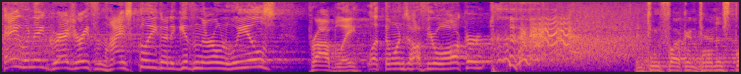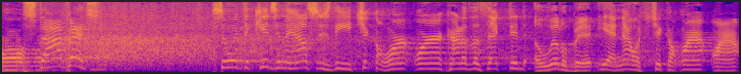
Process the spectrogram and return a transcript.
Hey, when they graduate from high school, you're gonna give them their own wheels? Probably. Let the ones off your walker? And two fucking tennis balls. Stop it! So with the kids in the house, is the chicka wah wah kind of affected? A little bit. Yeah, now it's chicka wah wah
